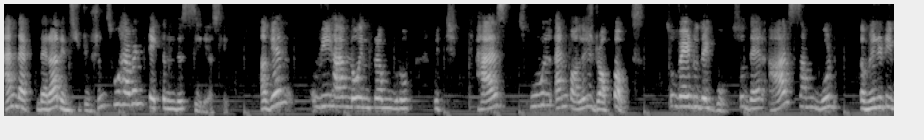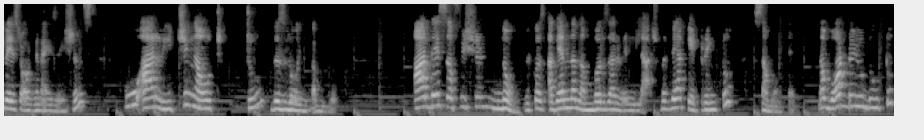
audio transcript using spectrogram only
And that there are institutions who haven't taken this seriously. Again we have low income group which has school and college dropouts. So where do they go? So there are some good community based organizations who are reaching out to this low income group. Are they sufficient? No, because again, the numbers are very large, but they are catering to some of them. Now, what do you do to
